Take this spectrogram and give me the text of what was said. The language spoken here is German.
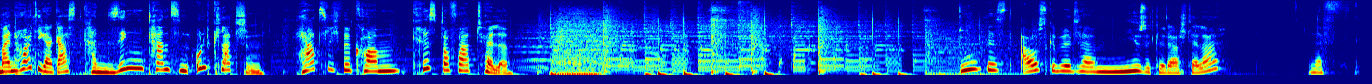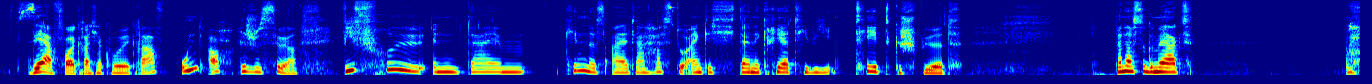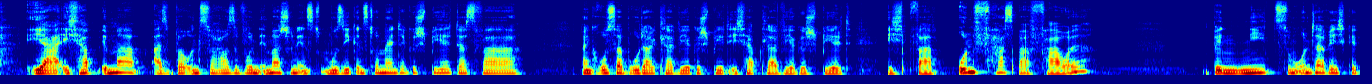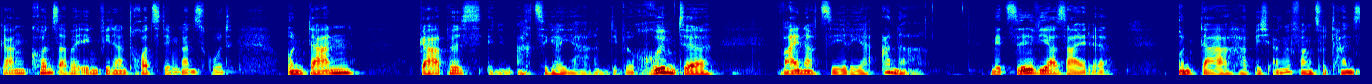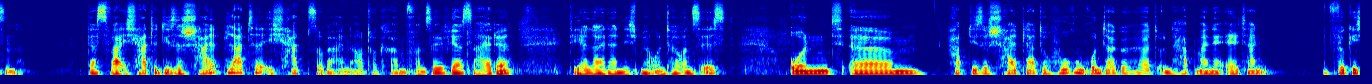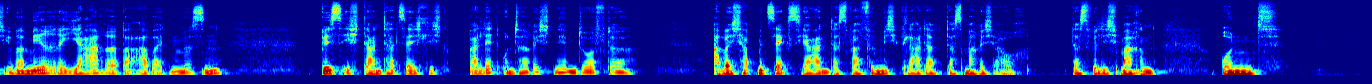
Mein heutiger Gast kann singen, tanzen und klatschen. Herzlich willkommen, Christopher Tölle. Du bist ausgebildeter Musicaldarsteller, ein sehr erfolgreicher Choreograf und auch Regisseur. Wie früh in deinem Kindesalter hast du eigentlich deine Kreativität gespürt? Wann hast du gemerkt, ja, ich habe immer, also bei uns zu Hause wurden immer schon Inst Musikinstrumente gespielt. Das war, mein großer Bruder hat Klavier gespielt, ich habe Klavier gespielt. Ich war unfassbar faul, bin nie zum Unterricht gegangen, konnte es aber irgendwie dann trotzdem ganz gut. Und dann gab es in den 80er Jahren die berühmte Weihnachtsserie Anna mit Silvia Seidel. Und da habe ich angefangen zu tanzen. Das war, ich hatte diese Schallplatte, ich habe sogar ein Autogramm von Silvia Seidel, die ja leider nicht mehr unter uns ist. Und ähm, habe diese Schallplatte hoch und runter gehört und habe meine Eltern wirklich über mehrere Jahre bearbeiten müssen, bis ich dann tatsächlich Ballettunterricht nehmen durfte. Aber ich habe mit sechs Jahren, das war für mich klar, das mache ich auch. Das will ich machen. Und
